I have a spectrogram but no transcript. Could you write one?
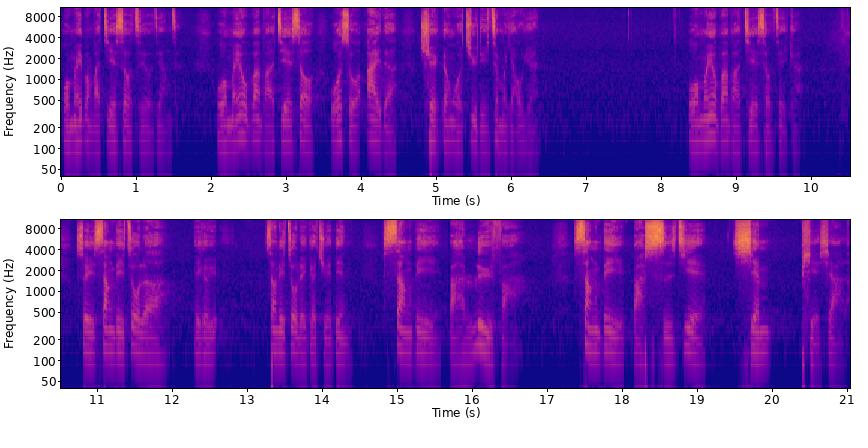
我没办法接受只有这样子，我没有办法接受我所爱的却跟我距离这么遥远。”我没有办法接受这个，所以上帝做了一个，上帝做了一个决定，上帝把律法，上帝把十诫先撇下了，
